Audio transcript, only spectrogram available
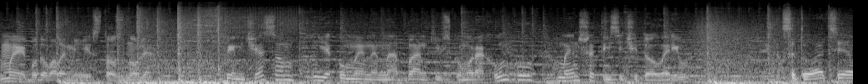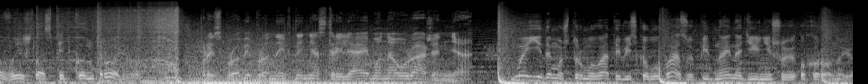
Ми будували місто з нуля. Тим часом, як у мене на банківському рахунку менше тисячі доларів. Ситуація вийшла з-під контролю. При спробі проникнення стріляємо на ураження. Ми їдемо штурмувати військову базу під найнадійнішою охороною.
